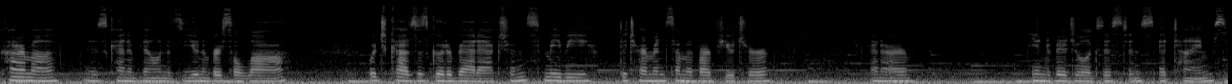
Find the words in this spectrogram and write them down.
Karma is kind of known as the universal law which causes good or bad actions, maybe determine some of our future and our individual existence at times.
